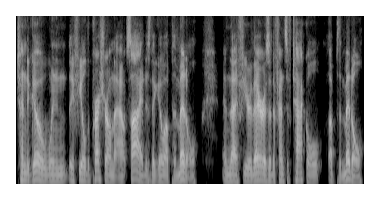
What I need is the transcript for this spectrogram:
tend to go when they feel the pressure on the outside as they go up the middle and that if you're there as a defensive tackle up the middle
